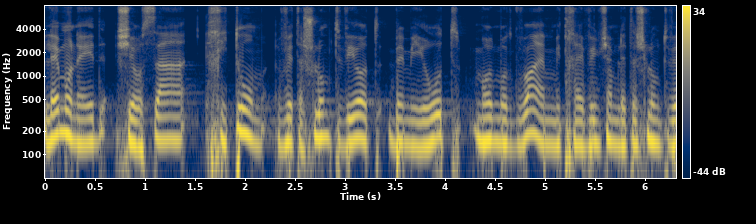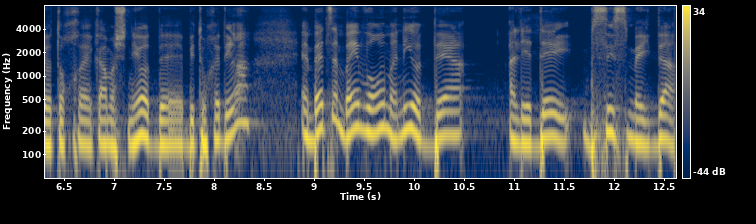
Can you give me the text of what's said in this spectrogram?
Lemonade, אה, שעושה חיתום ותשלום תביעות במהירות מאוד מאוד גבוהה, הם מתחייבים שם לתשלום תביעות תוך אה, כמה שניות בביטוחי דירה, הם בעצם באים ואומרים, אני יודע על ידי בסיס מידע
